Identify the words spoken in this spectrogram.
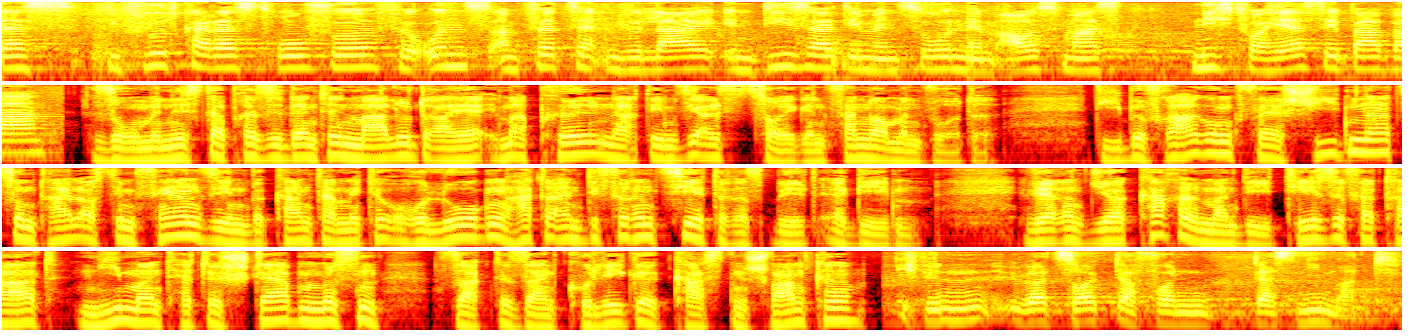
dass die Flutkatastrophe für uns am 14. Juli in dieser Dimension im Ausmaß nicht vorhersehbar war. So Ministerpräsidentin Malu Dreyer im April, nachdem sie als Zeugin vernommen wurde. Die Befragung verschiedener, zum Teil aus dem Fernsehen bekannter Meteorologen hatte ein differenzierteres Bild ergeben. Während Jörg Kachelmann die These vertrat, niemand hätte sterben müssen, sagte sein Kollege Carsten Schwanke, Ich bin überzeugt davon, dass niemand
